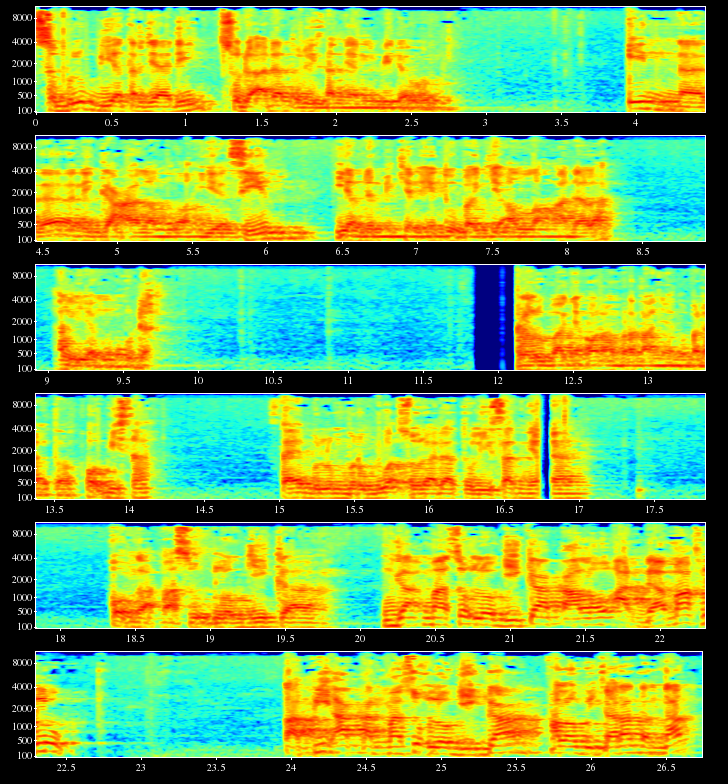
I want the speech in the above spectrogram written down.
Sebelum dia terjadi, sudah ada tulisannya lebih dahulu. Inna dzalika 'ala Allah yasir. Yang demikian itu bagi Allah adalah hal yang mudah. Lalu banyak orang bertanya kepada Allah, kok bisa? Saya belum berbuat sudah ada tulisannya. Kok nggak masuk logika? Nggak masuk logika kalau ada makhluk. Tapi akan masuk logika kalau bicara tentang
